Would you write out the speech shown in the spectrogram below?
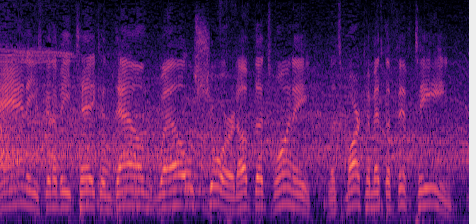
And he's going to be taken down well short of the 20. Let's mark him at the 15.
